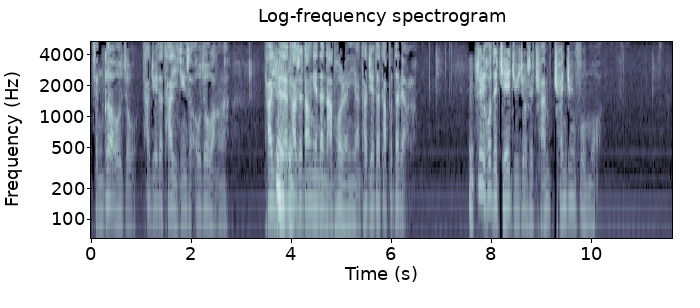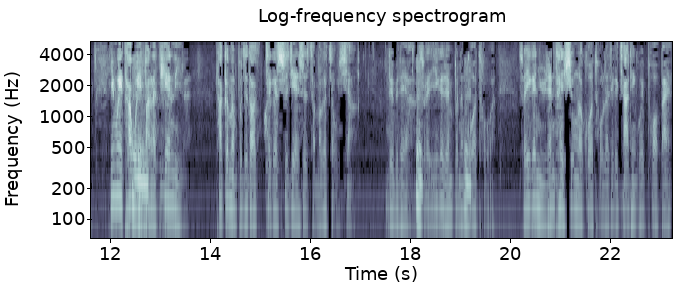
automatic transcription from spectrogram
整个欧洲，他觉得他已经是欧洲王了，他觉得他是当年的拿破仑一样，他觉得他不得了了。嗯。最后的结局就是全全军覆没，因为他违反了天理了，他根本不知道这个世界是怎么个走向，对不对呀、嗯。所以一个人不能过头啊，所以一个女人太凶了，过头了，这个家庭会破败的。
